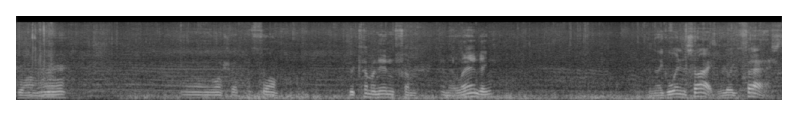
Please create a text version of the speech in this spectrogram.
Drone there. And you won't shut the. They're coming in from, and they're landing. And they go inside really fast.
